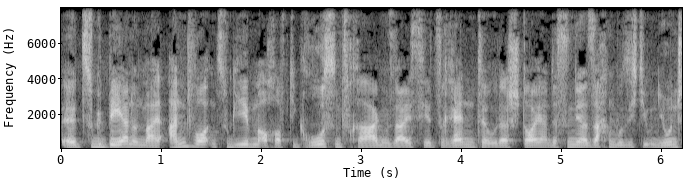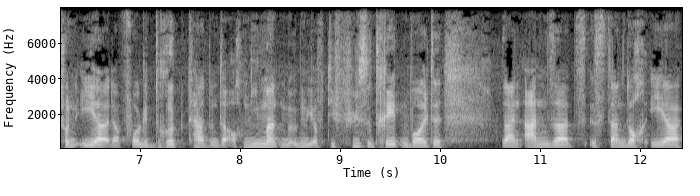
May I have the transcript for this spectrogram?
äh, zu gebären und mal Antworten zu geben, auch auf die großen Fragen, sei es jetzt Rente oder Steuern. Das sind ja Sachen, wo sich die Union schon eher davor gedrückt hat und da auch niemandem irgendwie auf die Füße treten wollte. Sein Ansatz ist dann doch eher,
